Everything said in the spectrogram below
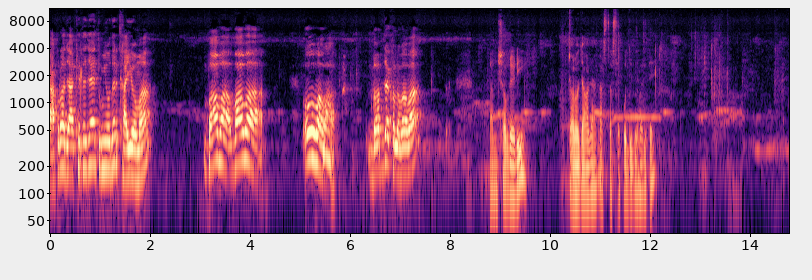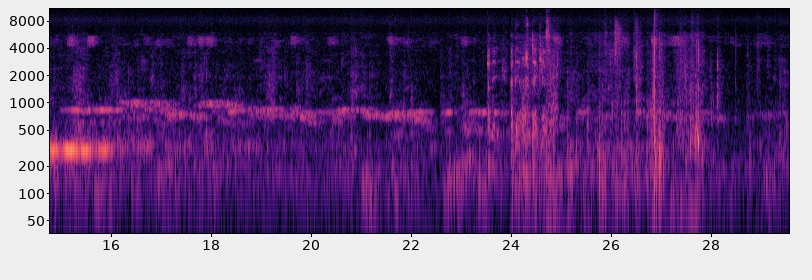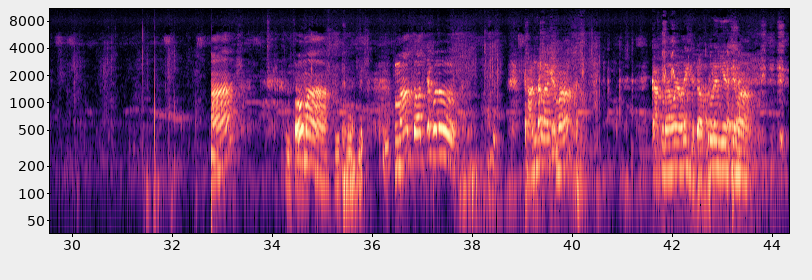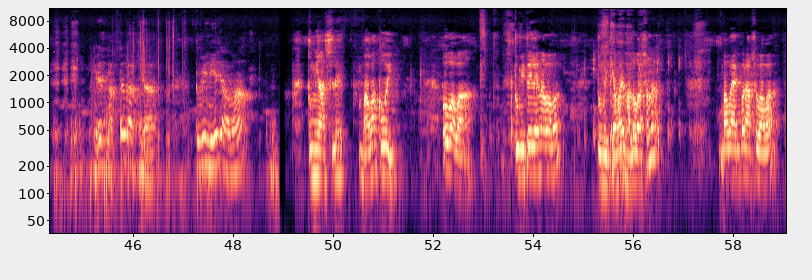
কাকুরা যা খেতে যায় তুমি ওদের খাইও, মা। বাবা বাবা। ও বাবা, দরজা খোলো, বাবা। সব রেডি চলো যাওয়া যাক আস্তে আস্তে প্রদীপের বাড়িতে। মা? ও মা। মা, দরজা খোলো। ঠান্ডা লাগে, মা। কাকুরা আমায় অনেক ডক করে নিয়েছে, মা। বেশ থাকতে পারছি না। তুমি নিয়ে যাও, মা। তুমি আসলে বাবা কই? ও বাবা, তুমি তো এলে না বাবা। তুমি কি আমায় ভালোবাসো না? বাবা, একবার আসো, বাবা।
